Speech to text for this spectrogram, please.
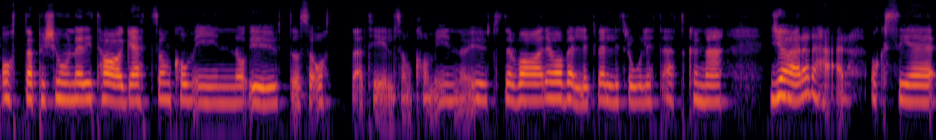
åtta personer i taget som kom in och ut och så åtta till som kom in och ut. Det var, det var väldigt, väldigt roligt att kunna göra det här och se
